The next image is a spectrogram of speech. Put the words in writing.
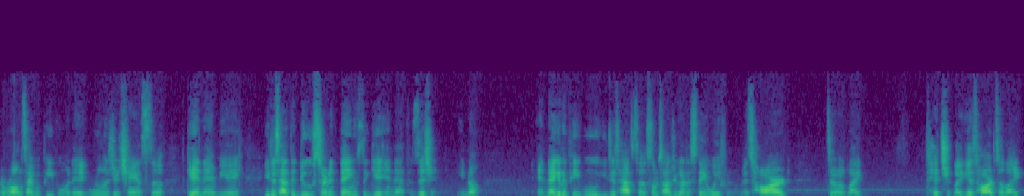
the wrong type of people and it ruins your chance to get in the NBA. You just have to do certain things to get in that position, you know? And negative people, you just have to, sometimes you got to stay away from them. It's hard to, like, pitch, like, it's hard to, like,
